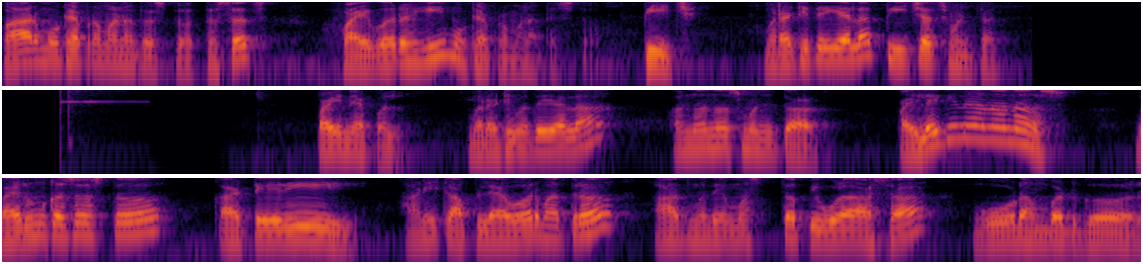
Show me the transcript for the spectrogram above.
फार मोठ्या प्रमाणात असतं. तसंच फायबरही मोठ्या प्रमाणात असतं. पीच. मराठीतही याला पीचच म्हणतात. पायनॅपल. मराठीमध्ये याला अननस म्हणतात. पाहिलं आहे की नाही अननस? बाहेरून कसं असतं? काटेरी. आणि कापल्यावर मात्र आतमध्ये मस्त पिवळा असा गोड आंबट गर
